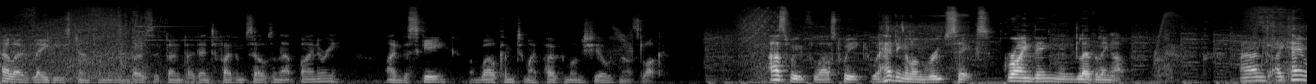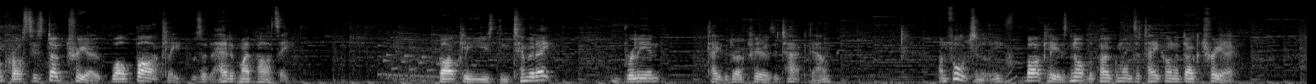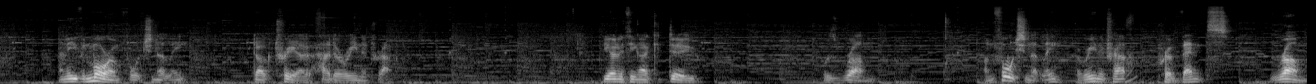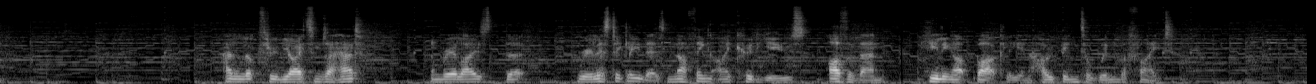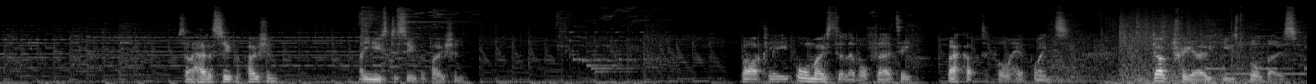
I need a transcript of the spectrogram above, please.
Hello, ladies, gentlemen, and those that don't identify themselves in that binary. I'm the Ski, and welcome to my Pokemon Shield Nuzlocke. As with last week, we're heading along Route 6, grinding and levelling up. And I came across this Dugtrio while Barkley was at the head of my party. Barkley used Intimidate, brilliant, take the Dugtrio's attack down. Unfortunately, Barkley is not the Pokemon to take on a Dugtrio. And even more unfortunately, Dugtrio had Arena Trap. The only thing I could do was run. Unfortunately, Arena Trap prevents run. Had a look through the items I had and realised that realistically there's nothing I could use other than healing up Barkley and hoping to win the fight. So I had a super potion. I used a super potion. Barkley almost at level 30, back up to full hit points. Dugtrio used Bulldoze,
